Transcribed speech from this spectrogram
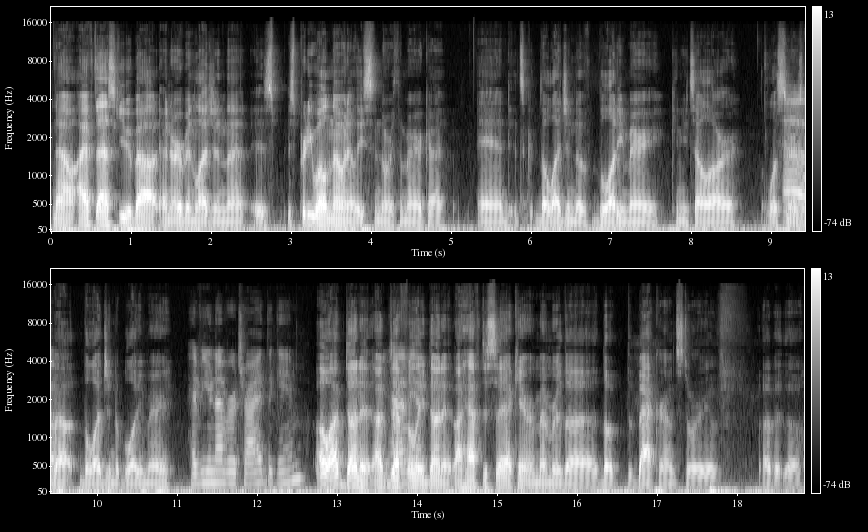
Now, I have to ask you about an urban legend that is, is pretty well known, at least in North America, and it's the legend of Bloody Mary. Can you tell our listeners Oh. about the legend of Bloody Mary? Have you never tried the game? Oh, I've done it. I've You have, definitely yeah. done it. I have to say, I can't remember the, the, the background story of, of it, though.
